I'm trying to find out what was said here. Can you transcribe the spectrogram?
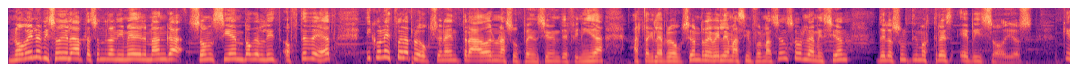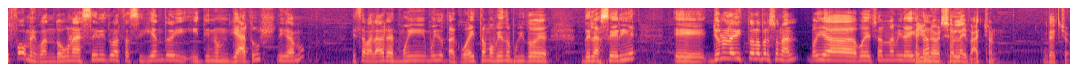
noveno episodio de la adaptación del anime del manga Son 100 Bucket List of the Dead. Y con esto la producción ha entrado en una suspensión indefinida hasta que la producción revele más información sobre la emisión de los últimos tres episodios. Qué fome cuando una serie tú la estás siguiendo y, y tiene un hiatus, digamos. Esa palabra es muy, muy otaku. Ahí estamos viendo un poquito de, de la serie. Eh, yo no la he visto a lo personal. Voy a, voy a echar una miradita. Hay una versión live action, de hecho.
